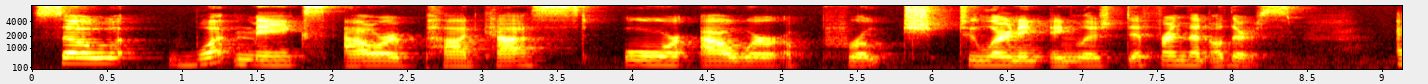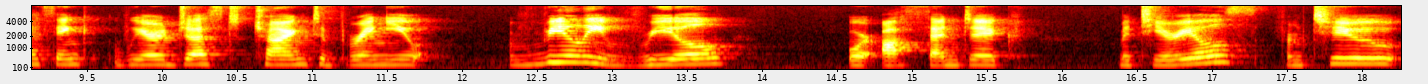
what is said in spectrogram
So, what makes our podcast or our approach to learning English different than others? I think we're just trying to bring you really real or authentic materials from two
